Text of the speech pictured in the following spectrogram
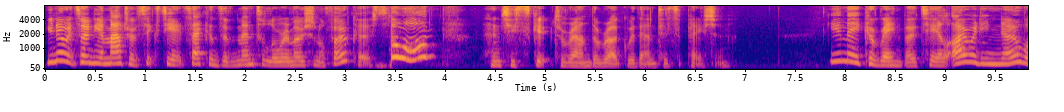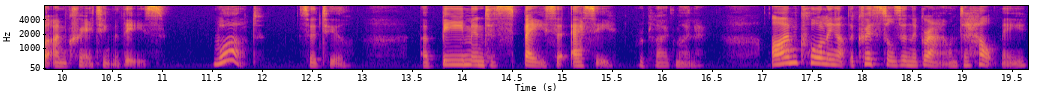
You know, it's only a matter of 68 seconds of mental or emotional focus. Go on! And she skipped around the rug with anticipation. You make a rainbow, Teal. I already know what I'm creating with these. What? said Teal. A beam into space at Essie, replied Milo. I'm calling up the crystals in the ground to help me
